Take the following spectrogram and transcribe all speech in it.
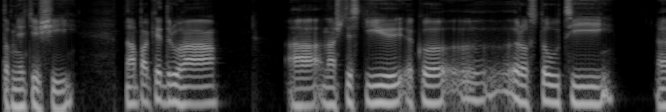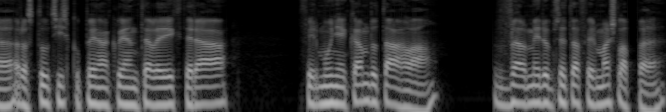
to mě těší. No a pak je druhá, a naštěstí jako eh, rostoucí, eh, rostoucí skupina klientely, která firmu někam dotáhla. Velmi dobře ta firma šlape,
